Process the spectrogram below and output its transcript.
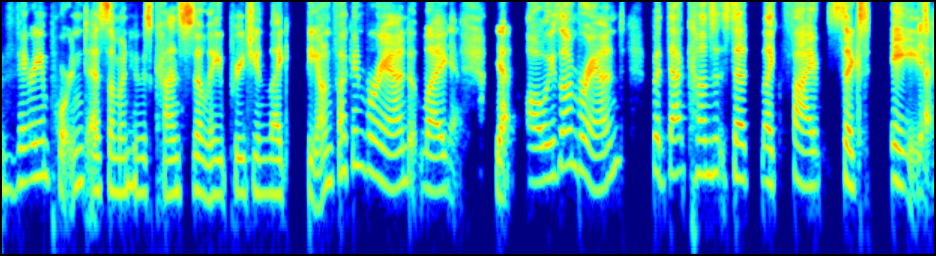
very important as someone who is constantly preaching, like, be on fucking brand, like, yeah. yeah. always on brand. But that comes at step like five, six, eight. Yes.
